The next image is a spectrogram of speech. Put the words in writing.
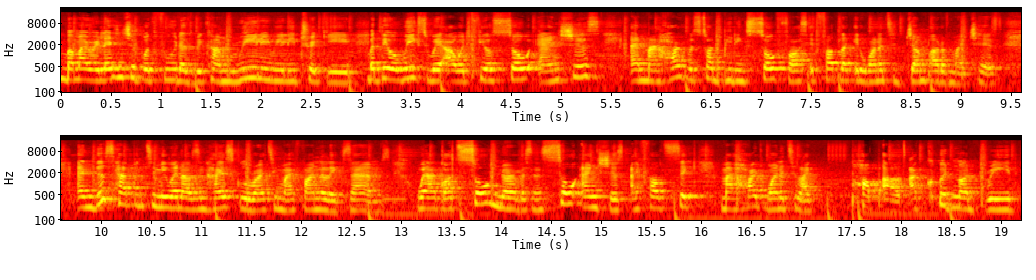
but my relationship with food has become really really tricky but there were weeks where I would feel so anxious and my heart would start beating so fast it felt like it wanted to jump out of my chest and this happened to me when I was in high school writing my final exams where I got so nervous and so anxious I felt sick my heart wanted to like pop out. I could not breathe.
